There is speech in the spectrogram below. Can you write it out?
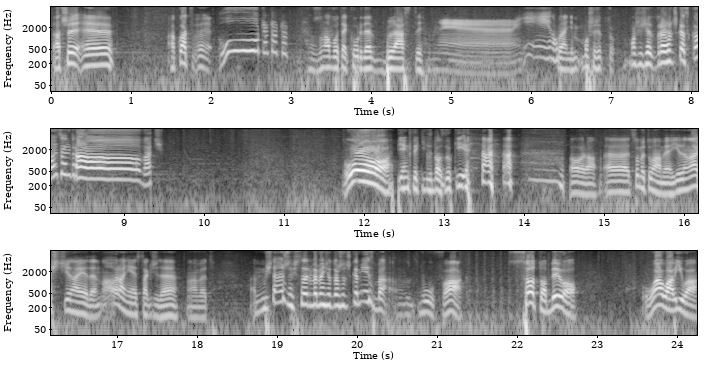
Znaczy, e... Akurat... E, uuu. Znowu te kurde blasty. Nie, Dobra, nie, muszę, się, muszę się troszeczkę skoncentrować. Ło, piękny kill z bazuki. Dobra, e, co my tu mamy? 11 na 1. Dobra, nie jest tak źle nawet. Myślałem, że serwer będzie troszeczkę mniej zba... U, fuck. Co to było? Łała miła.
